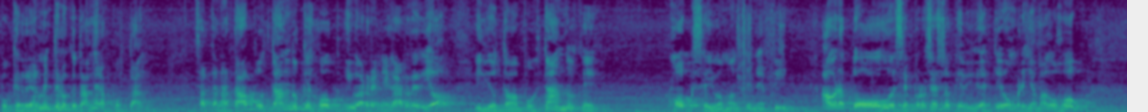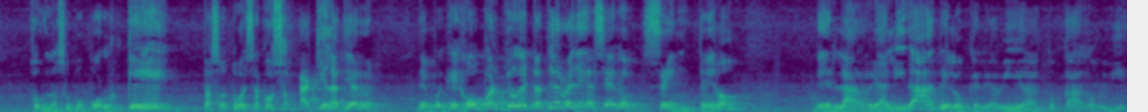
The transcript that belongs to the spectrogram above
Porque realmente lo que estaban era apostando. Satanás estaba apostando que Job iba a renegar de Dios y Dios estaba apostando que Job se iba a mantener firme. Ahora, todo ese proceso que vivió este hombre llamado Job, Job no supo por qué pasó toda esa cosa aquí en la tierra. Después que Job partió de esta tierra, allá en el cielo, se enteró de la realidad de lo que le había tocado vivir.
